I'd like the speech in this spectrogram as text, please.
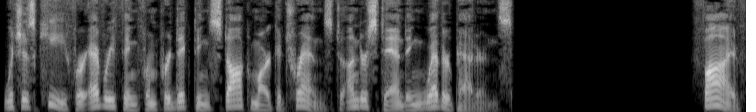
which is key for everything from predicting stock market trends to understanding weather patterns. 5.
